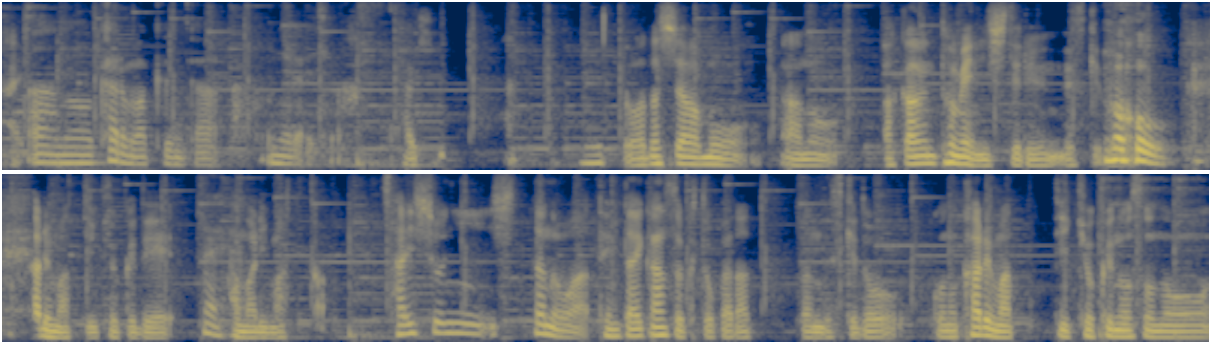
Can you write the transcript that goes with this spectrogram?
はい。あのカルマくんがお願いします。はい。えっと、私はもう、あの、アカウント名にしてるんですけど、おカルマっていう曲ではいハマりました。最初に知ったのは天体観測とかだったんですけど、このカルマっていう曲のその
